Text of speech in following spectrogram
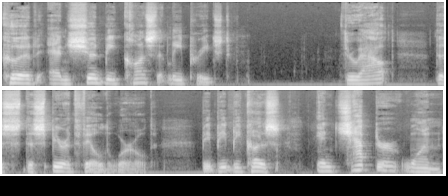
could and should be constantly preached throughout this the spirit filled world be, be, because in chapter 1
